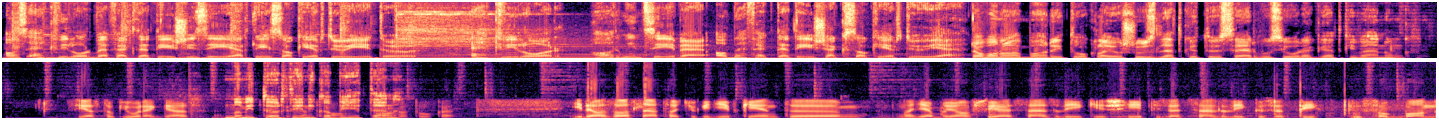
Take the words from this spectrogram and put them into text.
az Equilor befektetési ZRT szakértőjétől. Equilor, 30 éve a befektetések szakértője. A vonalban Ritók Lajos üzletkötő, szervusz, jó reggelt kívánunk! Sziasztok, jó reggelt! Na mi történik a béten? Ide az azt láthatjuk egyébként nagyjából olyan fél százalék és 7 százalék közötti pluszokban,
